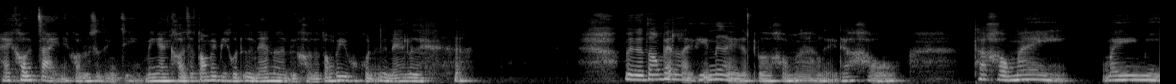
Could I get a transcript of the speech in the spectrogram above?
ให้เข้าใจในความรู้สึกจริงๆ ไม่งั้นเขาจะต้องไปมีคนอื่นแน่นอนหรือเขาจะต้องไปอยู่กับคนอื่นแน่เลย มันจะต้องเป็นอะไรที่เหนื่อยกับตัวเขามากเลย ถ้าเขา ถ้าเขาไม่ไม่มี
